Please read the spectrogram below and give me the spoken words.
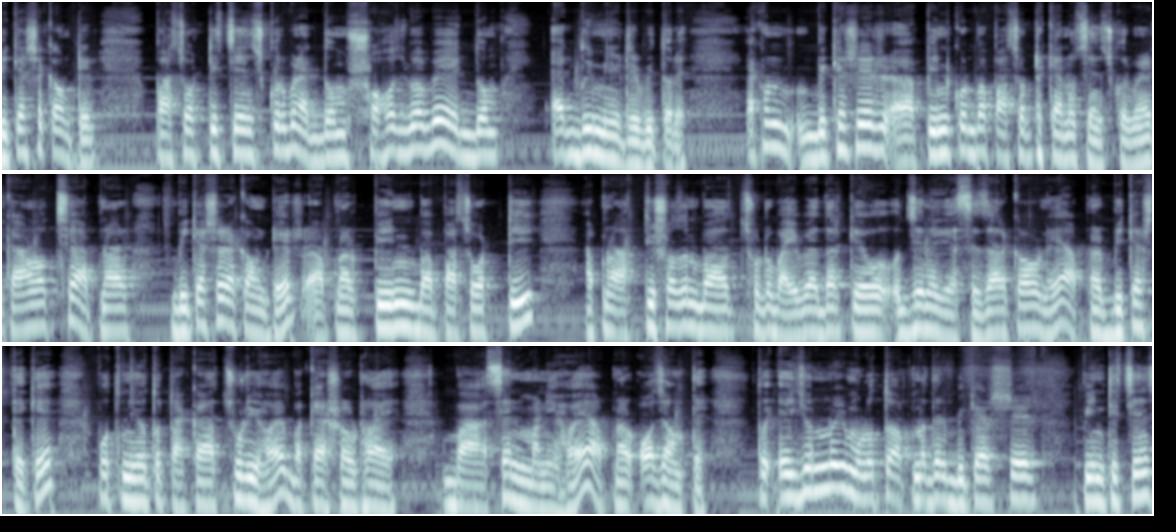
বিকাশ অ্যাকাউন্টের পাসওয়ার্ডটি চেঞ্জ করবেন একদম সহজভাবে, একদম এক দুই মিনিটের ভিতরে। এখন বিকাশের পিনকোড বা পাসওয়ার্ডটা কেন চেঞ্জ করবেন? এর কারণ হচ্ছে আপনার বিকাশের অ্যাকাউন্টের আপনার পিন বা পাসওয়ার্ডটি আপনার আত্মীয় স্বজন বা ছোটো ভাই বাদার কেউ জেনে গেছে, যার কারণে আপনার বিকাশ থেকে প্রতিনিয়ত টাকা চুরি হয় বা ক্যাশ আউট হয় বা সেন্ড মানি হয় আপনার অজান্তে। তো এই জন্যই মূলত আপনাদের বিকাশের পিনটি চেঞ্জ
